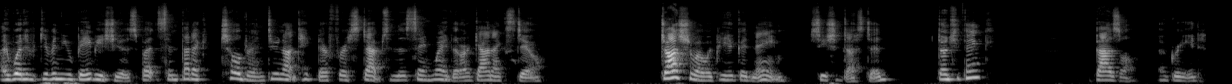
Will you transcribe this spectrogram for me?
I would have given you baby shoes, but synthetic children do not take their first steps in the same way that organics do. Joshua would be a good name, she suggested. Don't you think? Basil agreed.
